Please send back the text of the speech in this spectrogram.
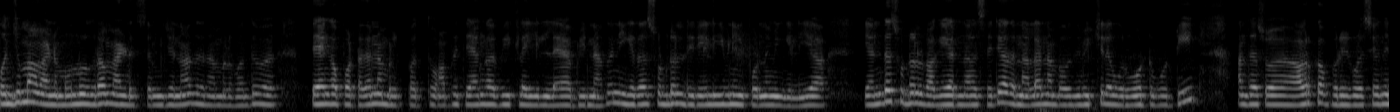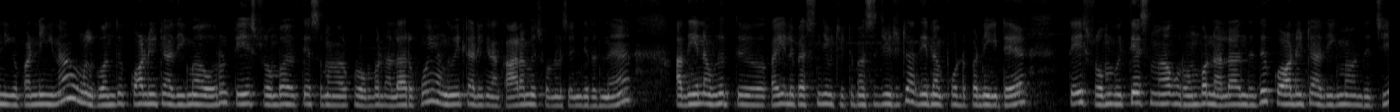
கொஞ்சமாக வேணும். முந்நூறு கிராம் வாங்கிட்டு செஞ்சோன்னா அது நம்மளுக்கு வந்து தேங்காய் போட்டால் தான் நம்மளுக்கு பத்தும். அப்படி தேங்காய் வீட்டில் இல்லை அப்படின்னாக்கா நீங்கள் ஏதாவது சுண்டல் டெய்லி ஈவினிங் பண்ணுவீங்க இல்லையா? எந்த சுண்டல் வகையாக இருந்தாலும் சரி அதை நல்லா நம்ம வந்து மிக்சியில் ஒரு ஓட்டு ஓட்டி அந்த அவரக்காய் பொரியல் கூட சேர்ந்து நீங்கள் பண்ணிங்கன்னா உங்களுக்கு வந்து குவான்டிட்டி அதிகமாக வரும். டேஸ்ட் ரொம்ப வித்தியாசமாக இருக்கும். ரொம்ப நல்லாயிருக்கும் எங்கள் வீட்டில் அன்றைக்கி நான் காரமே சுண்டல் செஞ்சுருந்தேன். அதையே நான் உதிர்த்து கையில் பிசைஞ்சு விட்டுட்டு மசிஞ்சு விட்டுட்டு அதையே நான் போட்டு பண்ணிக்கிட்டேன். டேஸ்ட் ரொம்ப வித்தியாசமாக ரொம்ப நல்லா இருந்தது. குவான்டிட்டி அதிகமாக வந்துச்சு.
